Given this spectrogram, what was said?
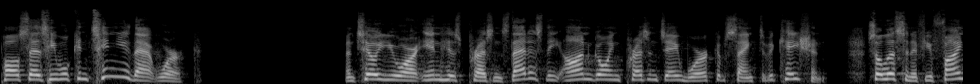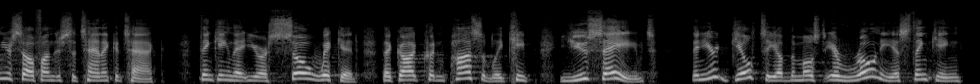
Paul says he will continue that work until you are in his presence. That is the ongoing present day work of sanctification. So listen, if you find yourself under satanic attack, thinking that you are so wicked that God couldn't possibly keep you saved, then you're guilty of the most erroneous thinking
